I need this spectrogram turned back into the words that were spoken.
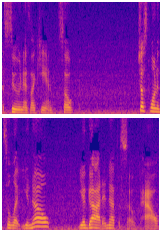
as soon as I can. So, just wanted to let you know you got an episode, pal.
